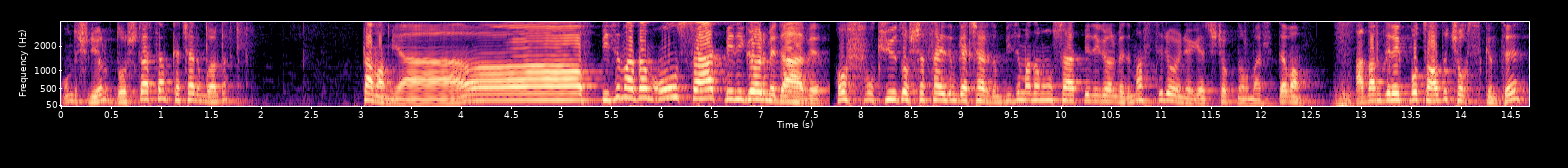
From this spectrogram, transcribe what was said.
Onu düşünüyorum. Doşlarsam kaçarım bu arada. Tamam ya. Of. Bizim adam 10 saat beni görmedi abi. Of o Q'yu doşlasaydım kaçardım. Bizim adam 10 saat beni görmedi. Mastery oynuyor gerçi çok normal. Devam. Adam direkt bot aldı çok sıkıntı.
